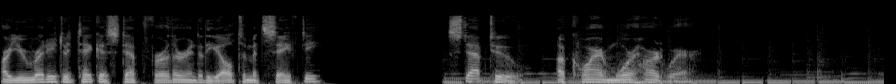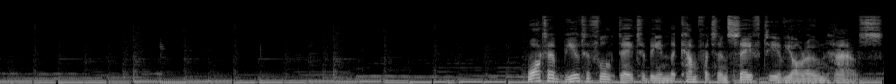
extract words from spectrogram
Are you ready to take a step further into the ultimate safety? Step 2. Acquire more hardware. What a beautiful day to be in the comfort and safety of your own house.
